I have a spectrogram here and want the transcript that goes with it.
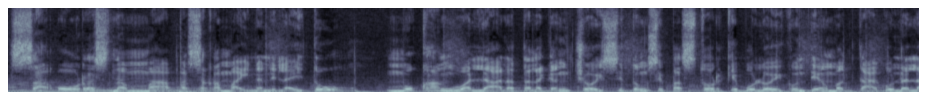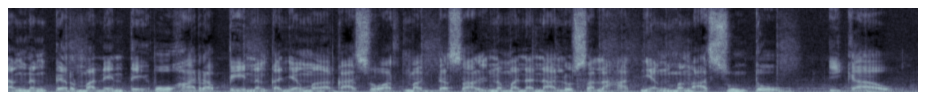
sa oras na mapa kamay na nila ito. Mukhang wala na talagang choice itong si Pastor Kibuloy kundi ang magtago na lang ng permanente o harapin ang kanyang mga kaso at magdasal na mananalo sa lahat niyang mga asunto. Ikaw,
